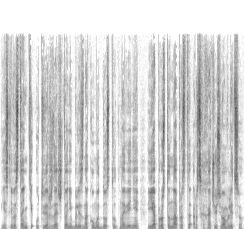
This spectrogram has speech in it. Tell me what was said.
Если вы станете утверждать, что они были знакомы до столкновения, я просто-напросто расхохочусь вам в лицо.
